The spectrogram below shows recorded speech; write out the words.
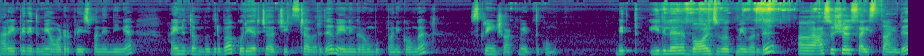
நிறைய பேர் எதுவுமே ஆர்டர் ப்ளேஸ் பண்ணியிருந்தீங்க. ஐநூற்றம்பது ரூபா கொரியர் சார்ஜ் எக்ஸ்ட்ரா வருது. வேணுங்கிறவங்க புக் பண்ணிக்கோங்க. ஸ்க்ரீன்ஷாட்மே எடுத்துக்கோங்க. வித் இதில் பால்ஸ் ஒர்க்குமே வருது. ஆஸ் சைஸ் தான் இது.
